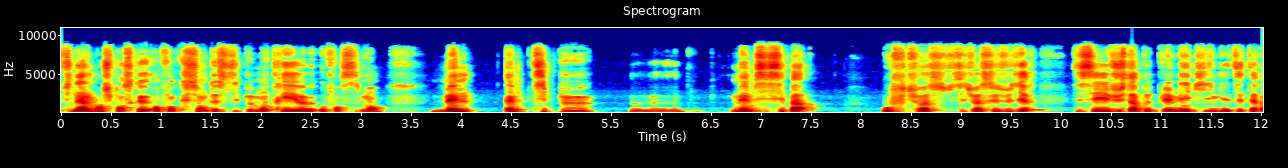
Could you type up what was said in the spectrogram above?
finalement, je pense que en fonction de ce qu'il peut montrer offensivement, même un petit peu, même si c'est pas ouf, tu vois, si tu vois ce que je veux dire. Si c'est juste un peu de playmaking, etc.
